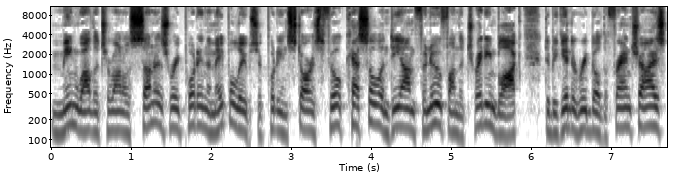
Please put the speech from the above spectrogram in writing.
Meanwhile, the Toronto Sun is reporting the Maple Leafs are putting stars Phil Kessel and Dion Phaneuf on the trading block to begin to rebuild the franchise.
